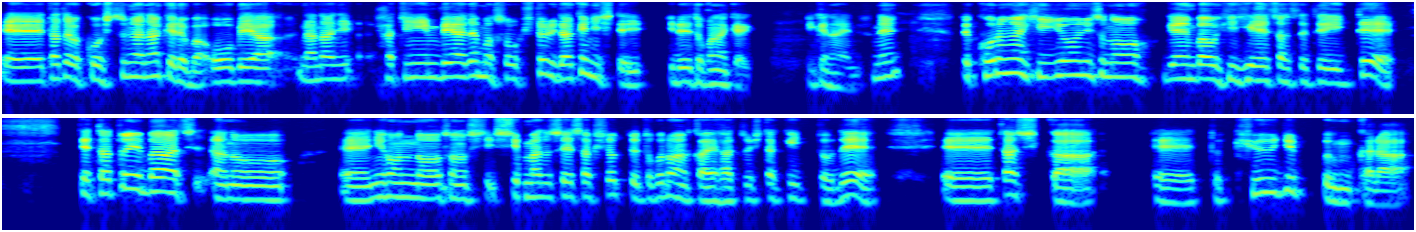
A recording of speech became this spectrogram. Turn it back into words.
えー、例えば個室がなければ大部屋、7人、8人部屋でもそう1人だけにして入れておかなきゃいけないんですね。で、これが非常にその現場を疲弊させていて、で例えばあの、えー、日本のその島津製作所っていうところが開発したキットで、えー、確か、えーと、90分から、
